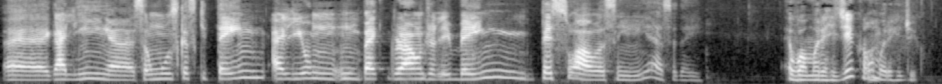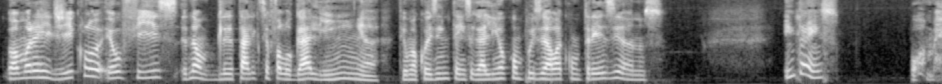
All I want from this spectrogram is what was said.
é, Galinha, são músicas que tem ali um, um background ali bem pessoal, assim. E essa daí? O Amor é O Ridículo? amor é ridículo. O Amor é Ridículo, eu fiz. Não, detalhe que você falou, galinha. Tem uma coisa intensa. Galinha eu compus ela com 13 anos. Intenso. Pô, mas.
